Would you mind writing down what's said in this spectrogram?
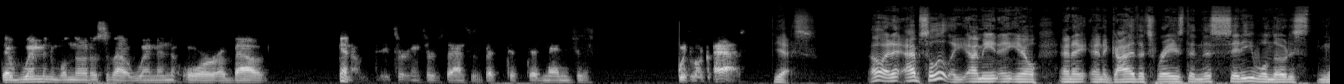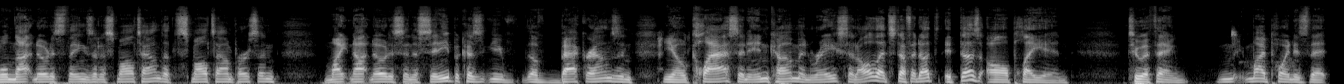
that women will notice about women or about you know certain circumstances that that, that men just would look past. Yes. Oh, and absolutely. I mean, you know, and a and a guy that's raised in this city will notice will not notice things in a small town that the small town person might not notice in a city because you've of backgrounds and you know class and income and race and all that stuff. It does, it does all play in to a thing. My point is that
